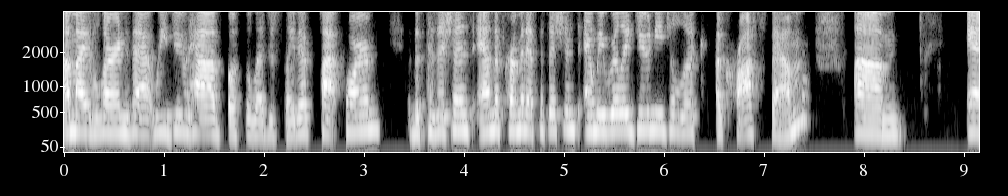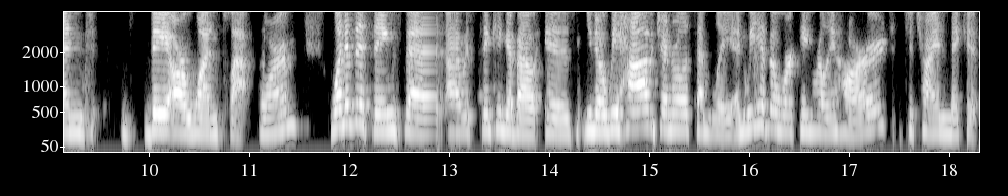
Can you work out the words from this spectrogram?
Um, I've learned that we do have both the legislative platform, the positions and the permanent positions, and we really do need to look across them. Um, and they are one platform. One of the things that I was thinking about is, you know, we have General Assembly and we have been working really hard to try and make it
